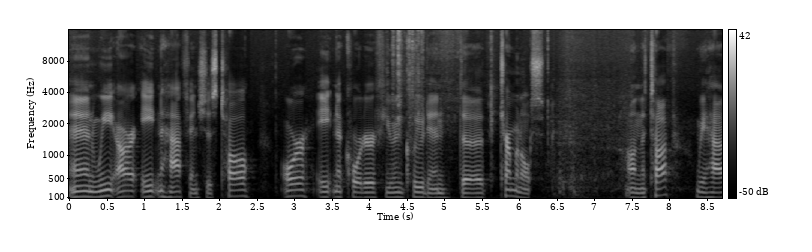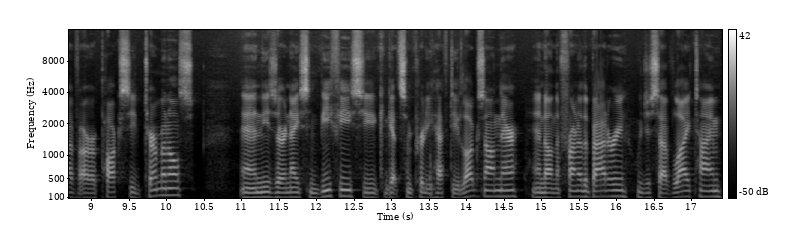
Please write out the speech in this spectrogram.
and we are 8.5 inches tall or 8 and a quarter if you include in the terminals. On the top we have our epoxy terminals and these are nice and beefy so you can get some pretty hefty lugs on there. And on the front of the battery we just have LiTime,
